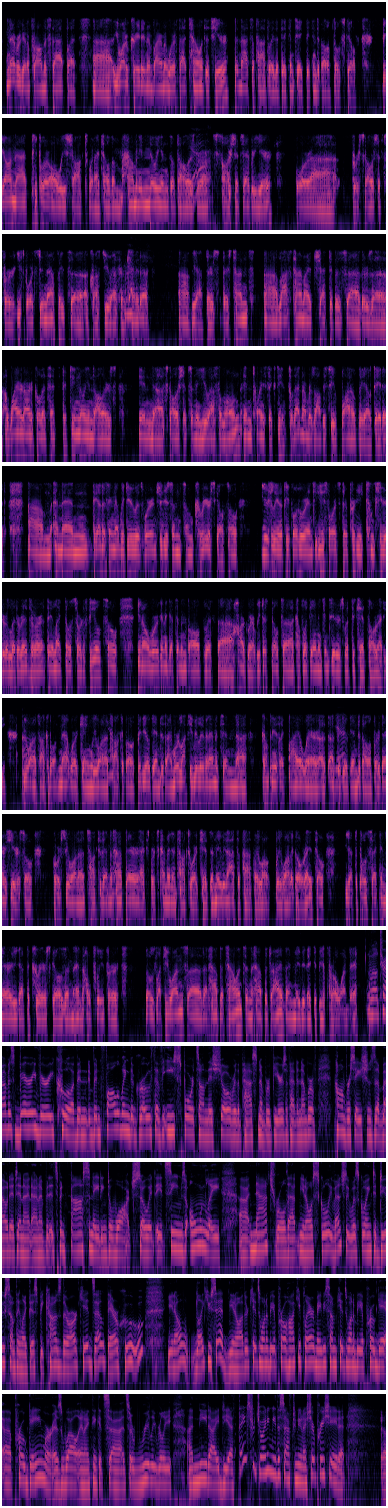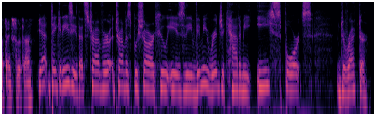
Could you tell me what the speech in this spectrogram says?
Never going to promise that, but uh, you want to create an environment where if that talent is here, then that's a pathway that they can take. They can develop those skills. Beyond that, people are always shocked when I tell them how many millions of dollars yeah. there are scholarships every year for uh, for scholarships for esports student athletes uh, across the U.S. and Canada. Uh, yeah, there's there's tons. Uh, last time I checked, it was uh, there was a, a, Wired article that said 15 million dollars in uh, scholarships in the U.S. alone in 2016. So that number is obviously wildly outdated. Um, and then the other thing that we do is we're introducing some career skills. So usually the people who are into esports, they're pretty computer literate or they like those sort of fields. So, you know, we're going to get them involved with uh, hardware. We just built a couple of gaming computers with the kids already. We oh. want to talk about networking. We want to yeah. talk about video game design. We're lucky we live in Edmonton. Uh, companies like BioWare, a, a yeah. video game developer, they're here. So, of course, we want to talk to them and have their experts come in and talk to our kids. And maybe that's a pathway we want to go, right? So, you got the post secondary, you got the career skills, and, and hopefully for those lucky ones uh, that have the talent and have the drive, and maybe they could be a pro one day. Well, Travis, very, very cool. I've been been following the growth of esports on this show over the past number of years. I've had a number of conversations about it, and I, and it's been fascinating to watch. So it, it seems only uh, natural that you know a school eventually was going to do something like this because there are kids out there who, you know, like you said, you know, other kids want to be a pro hockey player. Maybe some kids want to be a pro ga- uh, pro gamer as well, and I think it's uh, it's a really really a neat idea. Thanks for joining me this afternoon. I sure appreciate it. Yeah, thanks for the time. Yeah, take it easy. That's Traver, Travis Bouchard, who is the Vimy Ridge Academy esports director.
